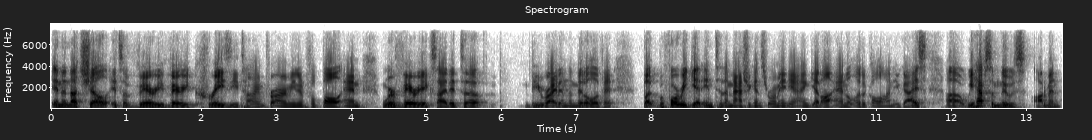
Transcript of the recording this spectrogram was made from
in a nutshell, it's a very, very crazy time for Armenian football, and we're very excited to be right in the middle of it. But before we get into the match against Romania and get all analytical on you guys, uh, we have some news. Ottoman?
